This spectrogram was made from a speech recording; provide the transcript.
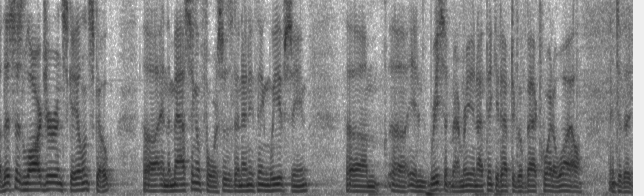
Uh, this is larger in scale and scope uh, and the massing of forces than anything we have seen um, uh, in recent memory, and I think you'd have to go back quite a while into the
